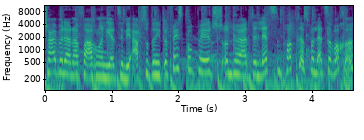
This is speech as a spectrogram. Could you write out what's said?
Schreib mir deine Erfahrungen jetzt in die Absolut Anita Facebook-Page und hör den letzten Podcast von letzter Woche,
